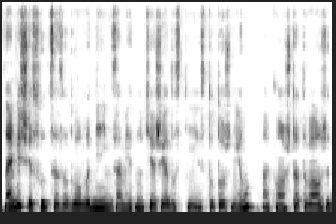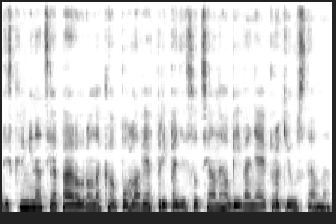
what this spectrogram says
Najvyšší súd sa s odôvodnením zamietnutia žiadosti nestotožnil a konštatoval, že diskriminácia párov rovnakého pohľavia v prípade sociálneho bývania je protiústavná.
